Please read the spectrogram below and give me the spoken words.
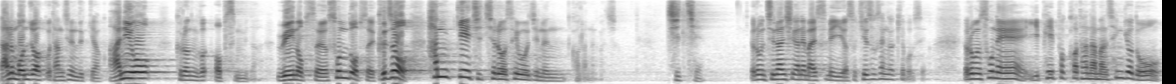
나는 먼저 왔고 당신은 늦게 왔고. 아니요. 그런 것 없습니다. 외인 없어요. 손도 없어요. 그저 함께 지체로 세워지는 거라는 거죠. 지체. 여러분 지난 시간의 말씀에 이어서 계속 생각해 보세요. 여러분 손에 이 paper cut 하나만 생겨도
